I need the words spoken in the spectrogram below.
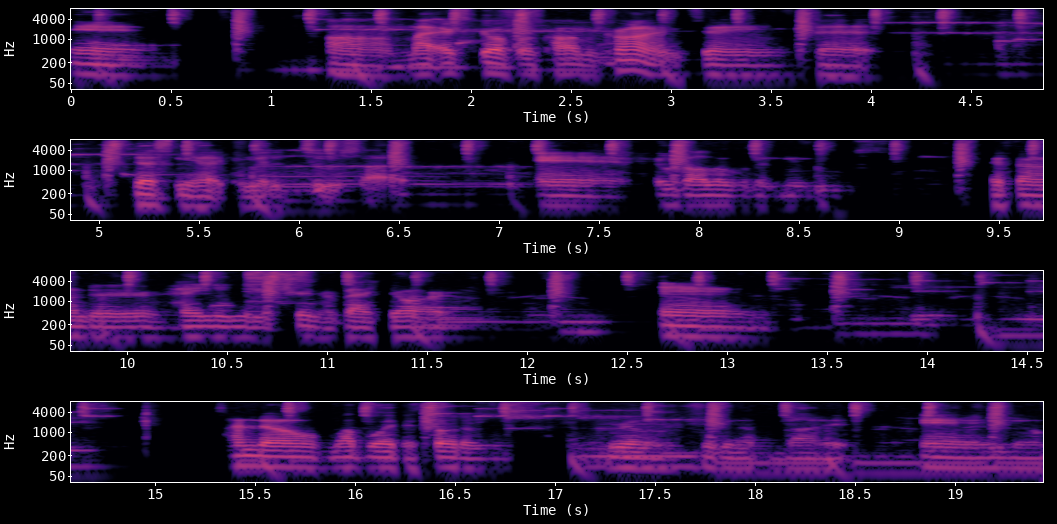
and um, my ex girlfriend called me crying, saying that Destiny had committed suicide and it was all over the news. They found her hanging in the tree in her backyard. And I know my boy Dakota was real shaken up about it. And, you know,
